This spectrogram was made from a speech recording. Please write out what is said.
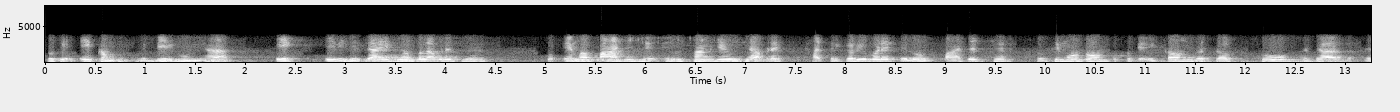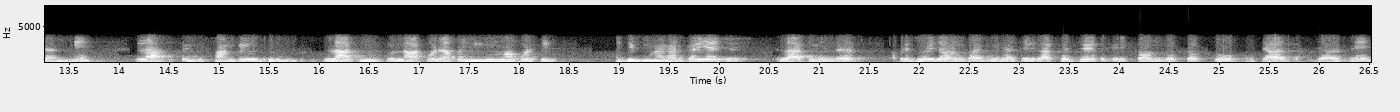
તો કે એકમ. એટલે બે ગુણ્યા એક. એવી જ રીતે આ એક્ઝામ્પલ આપણે છે. તો એમાં પાંચ છે. એનું સ્થાન કેવું છે? આપણે ખાતરી કરવી પડે. પેલો અંક પાંચ જ છે. સૌથી મોટો અંક. તો કે એકમ દશક સો હજાર દસ હજાર ને લાખ. તો એનું સ્થાન કયું છે? લાખનું. તો લાખ વડે આપણે અહીં ગુણવા પડશે. જે ગુણાકાર કરીએ છીએ લાખની અંદર આપણે જોઈ લેવાનું કે ગુણ્યા છે લાખ જ છે. તો કે એકમ દશક સો હજાર હજાર ને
